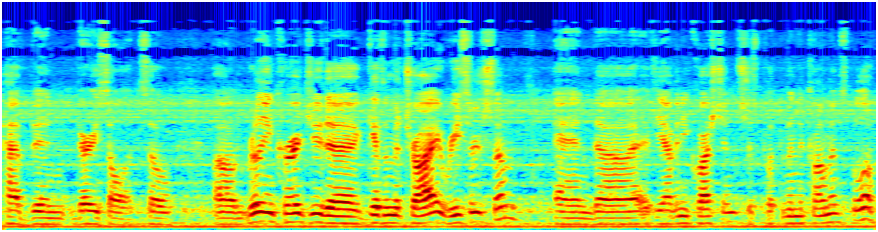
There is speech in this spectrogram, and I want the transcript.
have been very solid. So um, really encourage you to give them a try research them and uh, if you have any questions just put them in the comments below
